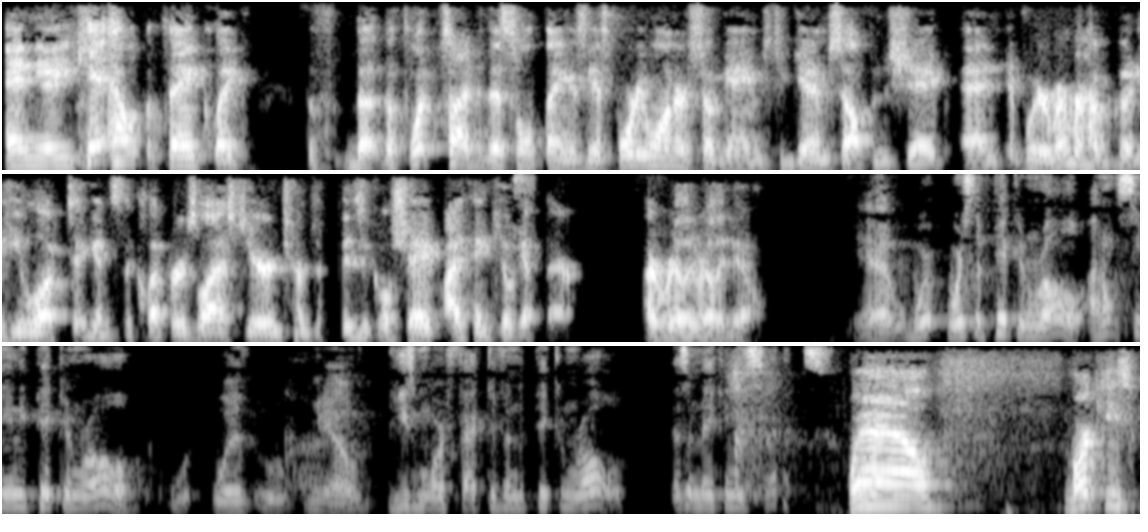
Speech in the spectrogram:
And you know, you can't help but think like the, the, flip side to this whole thing is he has 41 or so games to get himself into shape. And if we remember how good he looked against the Clippers last year in terms of physical shape, I think he'll get there. I really, really do. Yeah, where, where's the pick and roll? I don't see any pick and roll. With you know, he's more effective in the pick and roll. Doesn't make any sense. Well, Marquese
